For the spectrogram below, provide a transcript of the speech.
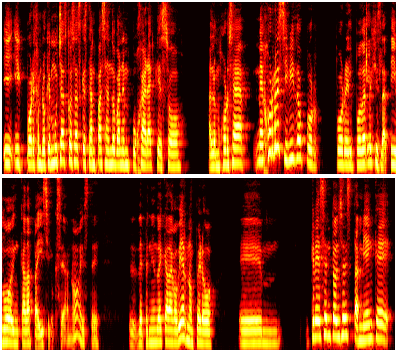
y, y, por ejemplo, que muchas cosas que están pasando van a empujar a que eso a lo mejor sea mejor recibido por, por el poder legislativo en cada país y lo que sea, ¿no? Este, dependiendo de cada gobierno, pero em, ¿crees entonces también que,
